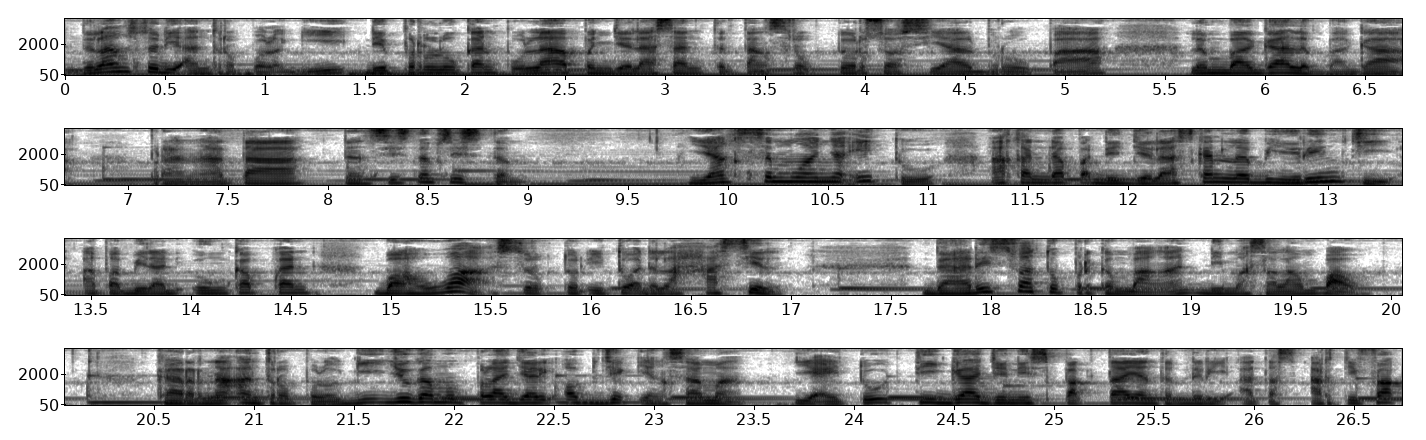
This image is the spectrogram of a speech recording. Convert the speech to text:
Dalam studi antropologi, diperlukan pula penjelasan tentang struktur sosial berupa lembaga-lembaga, peranata, dan sistem-sistem yang semuanya itu akan dapat dijelaskan lebih rinci apabila diungkapkan bahwa struktur itu adalah hasil dari suatu perkembangan di masa lampau. Karena antropologi juga mempelajari objek yang sama, yaitu tiga jenis fakta yang terdiri atas artifak,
